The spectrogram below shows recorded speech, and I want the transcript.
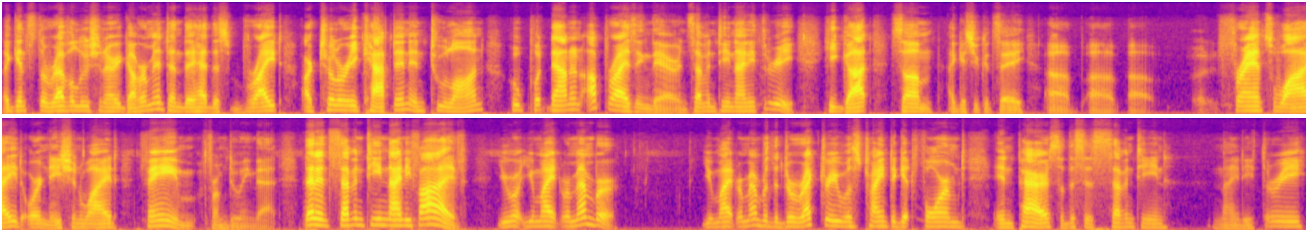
against the revolutionary government. And they had this bright artillery captain in Toulon who put down an uprising there in 1793. He got some, I guess you could say, uh, uh, uh, France wide or nationwide fame from doing that. Then in 1795, you, you might remember you might remember the directory was trying to get formed in Paris. So this is 1793.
